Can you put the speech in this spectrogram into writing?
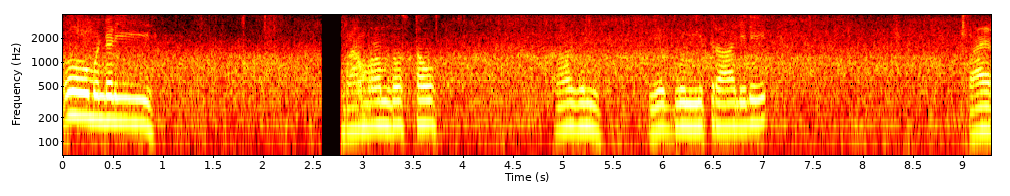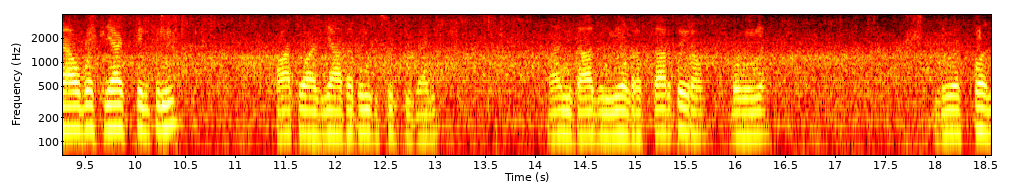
ओ मंडळी. राम राम दोस्त अजून एक दोन मित्र आलेले काय राव बसले असतील तुम्ही. पाच वाजले आता तुमची सुट्टी झाली. आम्ही तर अजून मेंढरात चारतोय राव बघून घ्या दिवस पण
